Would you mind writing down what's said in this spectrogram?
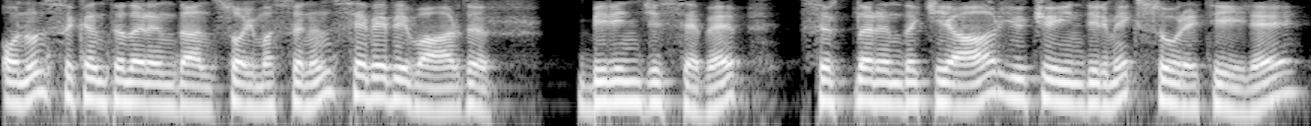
onun sıkıntılarından soymasının sebebi vardır. Birinci sebep, sırtlarındaki ağır yükü indirmek suretiyle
